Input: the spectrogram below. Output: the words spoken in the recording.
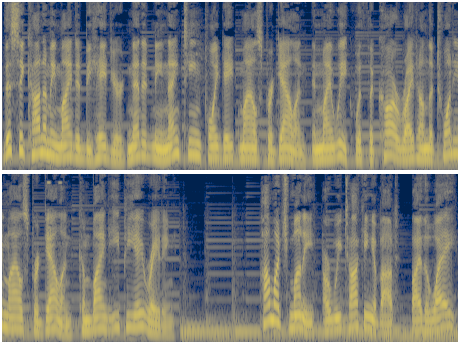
This economy-minded behavior netted me 19.8 miles per gallon in my week with the car right on the 20 miles per gallon combined EPA rating. How much money are we talking about, by the way?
